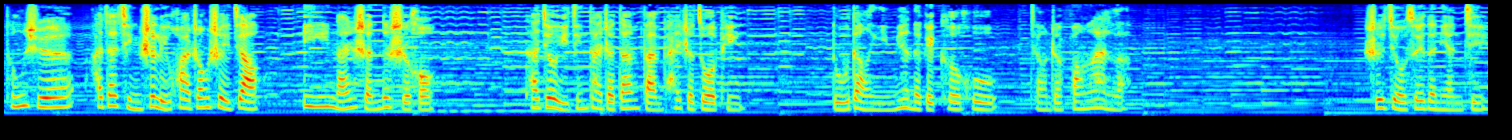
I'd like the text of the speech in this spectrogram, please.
同学还在寝室里化妆睡觉，意淫男神的时候，他就已经带着单反拍着作品，独当一面的给客户讲着方案了。十九岁的年纪，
